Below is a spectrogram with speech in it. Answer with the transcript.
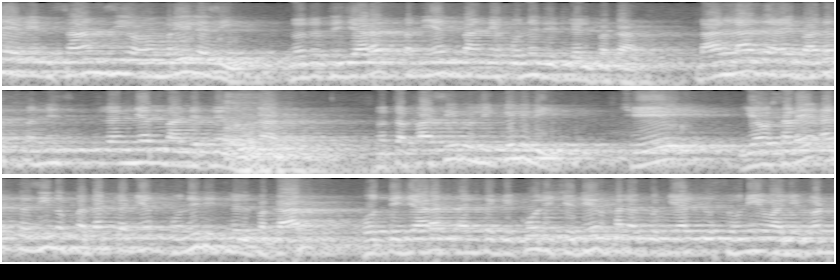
له انسان زی عمره لذي نو د تجارت په نیت باندې خو نه دي تلل پکا دا الله د عبادت په نیت باندې تلل پکا نو تفاسیر لیکلي دي چې یو سړی التزین په دک نیت خو نه دي تلل پکا او تجارت الته کې کول چې ډیر خلک پکې الته سونی والی غټ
